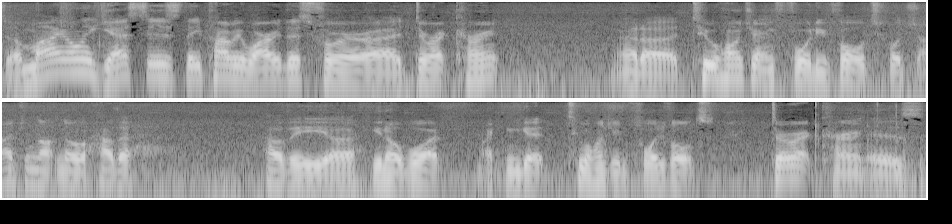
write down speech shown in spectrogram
So my only guess is they probably wired this for uh, direct current at uh, 240 volts, which I do not know how the how the uh, you know what I can get 240 volts direct current is.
